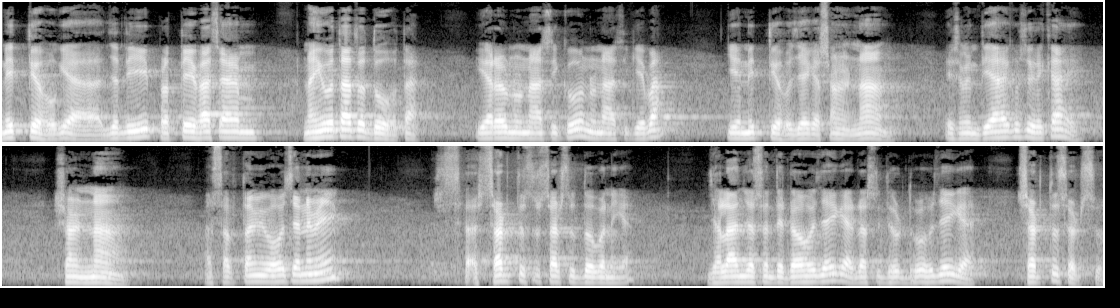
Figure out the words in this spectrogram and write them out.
नित्य हो गया। यदि प्रत्यय भाषा नहीं होता तो दो होता। यर नुनासिको नुनासिके बा ये नित्य हो जाएगा नाम इसमें दिया है, कुछ लिखा है? नाम और सप्तमी बहुवचन में षट षट दो बनेगा। झलांजर संत ड हो जाएगा डस धो हो जाएगा षट तो षटसु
